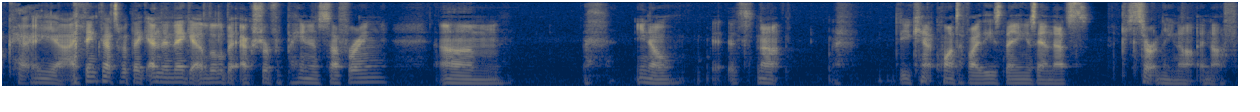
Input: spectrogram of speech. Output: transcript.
Okay. yeah, I think that's what they. And then they get a little bit extra for pain and suffering. Um, you know, it's not. You can't quantify these things, and that's certainly not enough.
